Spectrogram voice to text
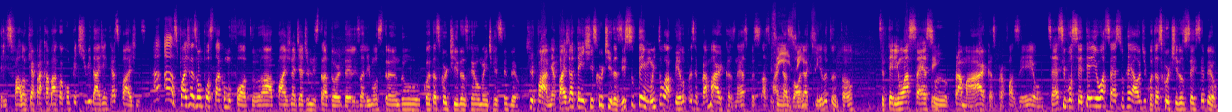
eles falam que é pra acabar com a competitividade entre as páginas. A- as páginas vão postar como foto a página de administrador deles ali mostrando quantas curtidas realmente recebeu. Tipo, ah, minha página tem X curtidas. Isso tem muito apelo, por exemplo, pra marcas, né? As, pessoas- as Sim, marcas sim, olham sim. aquilo, tudo, então você teria um acesso pra marcas, pra fazer. Ou... Se você teria o acesso real de quantas curtidas você recebeu.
